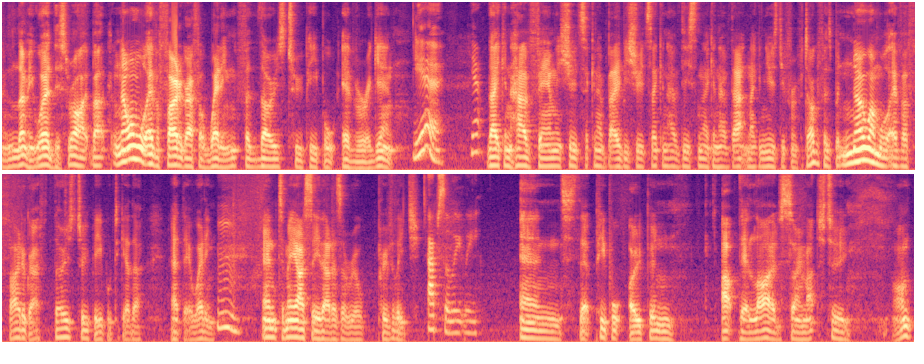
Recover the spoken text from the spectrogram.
let me word this right, but no one will ever photograph a wedding for those two people ever again. Yeah, yeah. They can have family shoots, they can have baby shoots, they can have this and they can have that, and they can use different photographers, but no one will ever photograph those two people together at their wedding. Mm. And to me, I see that as a real privilege. Absolutely. And that people open up their lives so much to. I'm,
